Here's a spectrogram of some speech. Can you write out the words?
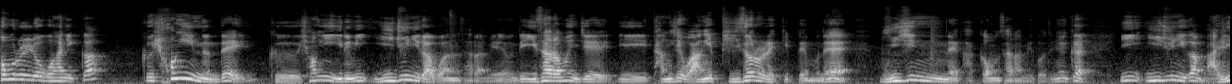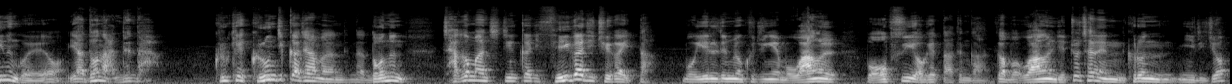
허물으려고 하니까, 그 형이 있는데, 그 형이 이름이 이준이라고 하는 사람이에요. 근데 이 사람은 이제 이 당시 왕의 비서를 했기 때문에 문신에 가까운 사람이거든요. 그러니까 이 이준이가 말리는 거예요. 야, 너는 안 된다. 그렇게 그런 짓까지 하면 안 된다. 너는 자그마치 지금까지 세 가지 죄가 있다. 뭐 예를 들면 그 중에 뭐 왕을 뭐 업수히 여겼다든가, 그러니까 뭐 왕을 이제 쫓아내는 그런 일이죠.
